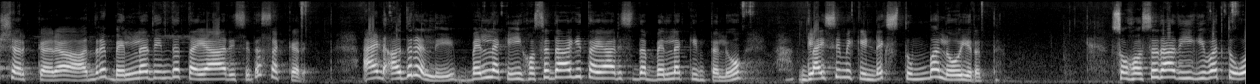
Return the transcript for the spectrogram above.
ಶರ್ಕರ ಅಂದರೆ ಬೆಲ್ಲದಿಂದ ತಯಾರಿಸಿದ ಸಕ್ಕರೆ. ಆ್ಯಂಡ್ ಅದರಲ್ಲಿ ಬೆಲ್ಲಕ್ಕೆ, ಈ ಹೊಸದಾಗಿ ತಯಾರಿಸಿದ ಬೆಲ್ಲಕ್ಕಿಂತಲೂ ಗ್ಲೈಸಿಮಿಕ್ ಇಂಡೆಕ್ಸ್ ತುಂಬ ಲೋ ಇರುತ್ತೆ. ಸೊ ಹೊಸದಾದ ಈಗ ಇವತ್ತು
